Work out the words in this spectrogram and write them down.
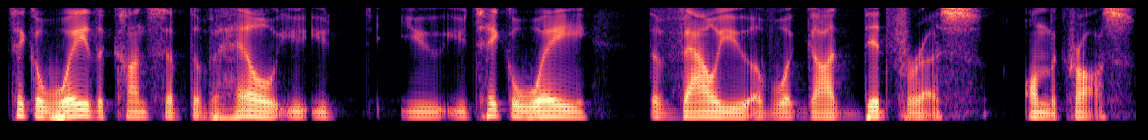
take away the concept of hell, you you you you take away the value of what God did for us on the cross.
